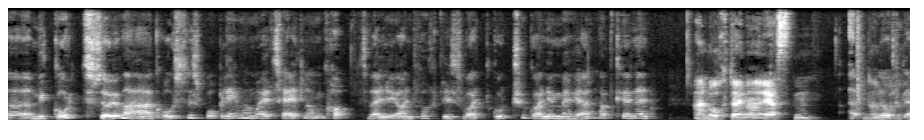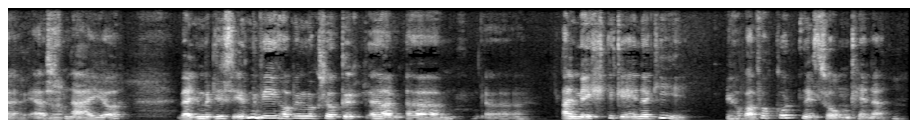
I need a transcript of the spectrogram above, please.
äh, mit Gott selber auch ein großes Problem einmal eine Zeit lang gehabt, weil ich einfach das Wort Gott schon gar nicht mehr hören habe können. Ah, nach deiner ersten äh, nach der ersten ja. ja. Weil mir das irgendwie, habe ich immer gesagt, äh, äh, äh, allmächtige Energie. Ich habe einfach Gott nicht sagen können.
